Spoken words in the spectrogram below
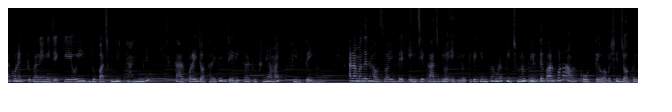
এখন একটুখানি নিজেকে ওই দু পাঁচ মিনিট টাইম দিই, তারপরেই যথারীতি ডেরিকার রুটিনে আমায় ফিরতেই হবে। আর আমাদের হাউসওয়াইফদের এই যে কাজগুলো, এগুলো থেকে কিন্তু আমরা পিছনেও ফিরতে পারব না, আবার করতেও হবে, সে যতই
